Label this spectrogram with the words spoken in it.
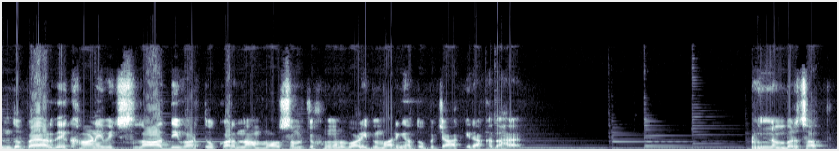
ਦੁਪਹਿਰ ਦੇ ਖਾਣੇ ਵਿੱਚ ਸਲਾਦ ਦੀ ਵਰਤੋਂ ਕਰਨਾ ਮੌਸਮ 'ਚ ਹੋਣ ਵਾਲੀ ਬਿਮਾਰੀਆਂ ਤੋਂ ਬਚਾ ਕੇ ਰੱਖਦਾ ਹੈ। ਨੰਬਰ 7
